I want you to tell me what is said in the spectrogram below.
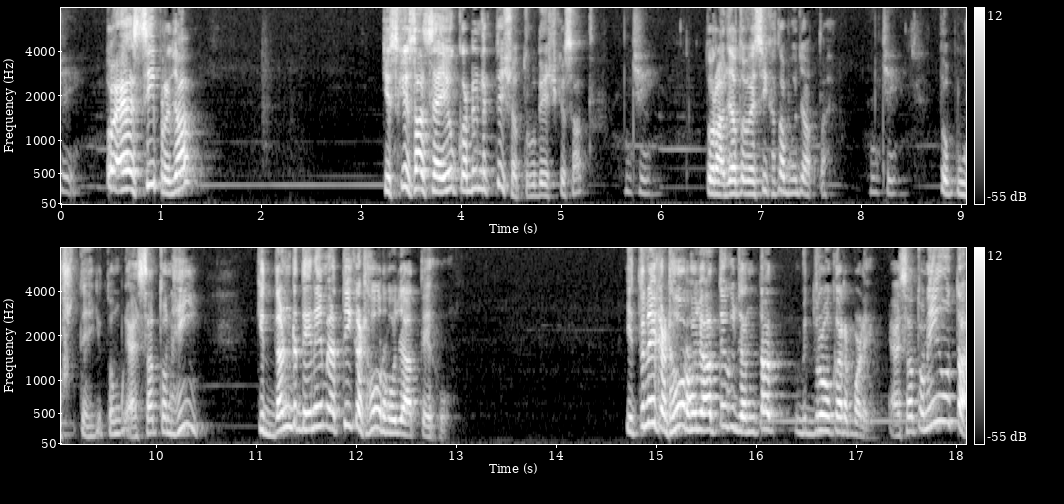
जी। तो ऐसी प्रजा किसके साथ सहयोग करने लगते शत्रु देश के साथ। जी। तो राजा तो वैसे ही खत्म हो जाता है। जी। तो पूछते हैं कि तुम ऐसा तो नहीं कि दंड देने में अति कठोर हो जाते हो? इतने कठोर हो जाते हो कि जनता विद्रोह कर पड़े। ऐसा तो नहीं होता।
